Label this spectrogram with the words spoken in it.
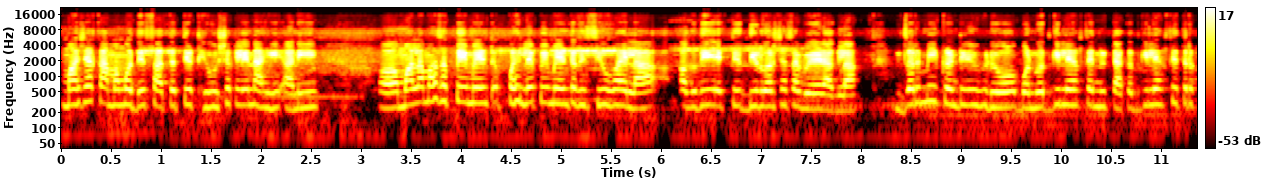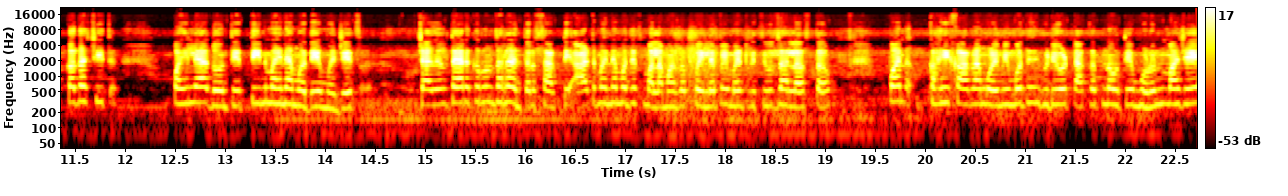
माझ्या कामामध्ये सातत्य ठेवू शकले नाही आणि मला माझं पेमेंट पहिले पेमेंट रिसीव व्हायला अगदी एक ते दीड वर्षाचा वेळ लागला. जर मी कंटिन्यू व्हिडिओ बनवत गेले असते आणि टाकत गेले असते तर कदाचित पहिल्या दोन ते तीन महिन्यामध्ये म्हणजेच चॅनल तयार करून झाल्यानंतर सात ते आठ महिन्यामध्येच मला माझं पहिलं पेमेंट रिसीव झालं असतं. पण काही कारणामुळे मी मध्ये व्हिडिओ टाकत नव्हते म्हणून माझे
